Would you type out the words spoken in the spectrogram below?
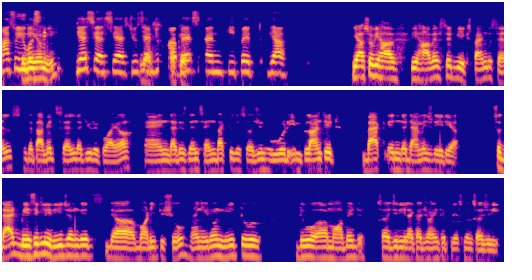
Ah, so you Can were you hear saying, me? Yes, yes, yes. You said Yes, you okay. harvest and keep it. Yeah. Yeah, so we have we harvest it, we expand the cells, the target cell that you require, and that is then sent back to the surgeon who would implant it back in the damaged area. So that basically regenerates the body tissue, and you don't need to do a morbid surgery like a joint replacement surgery.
